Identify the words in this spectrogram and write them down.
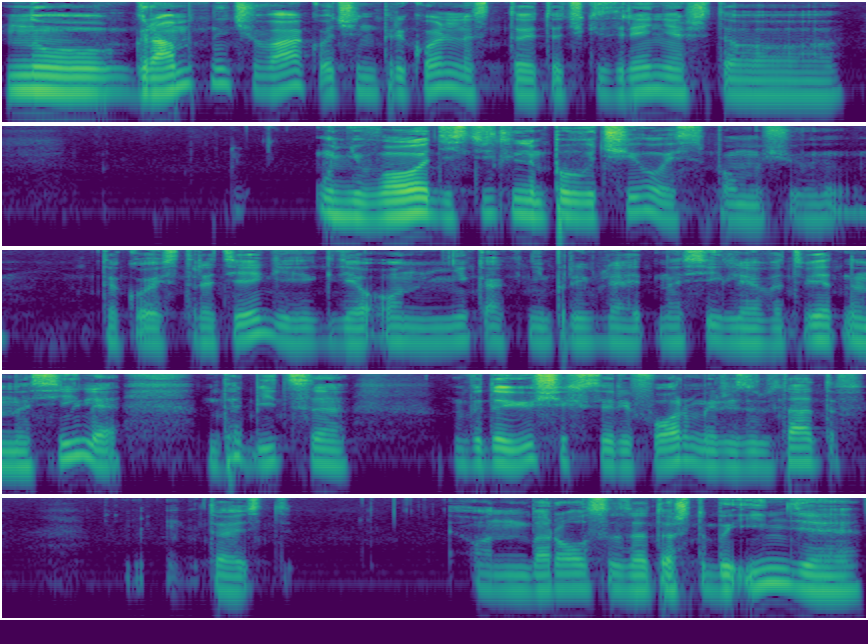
ну, грамотный чувак, очень прикольно с той точки зрения, что у него действительно получилось с помощью такой стратегии, где он никак не проявляет насилие в ответ на насилие, добиться выдающихся реформ и результатов. То есть он боролся за то, чтобы Индия...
